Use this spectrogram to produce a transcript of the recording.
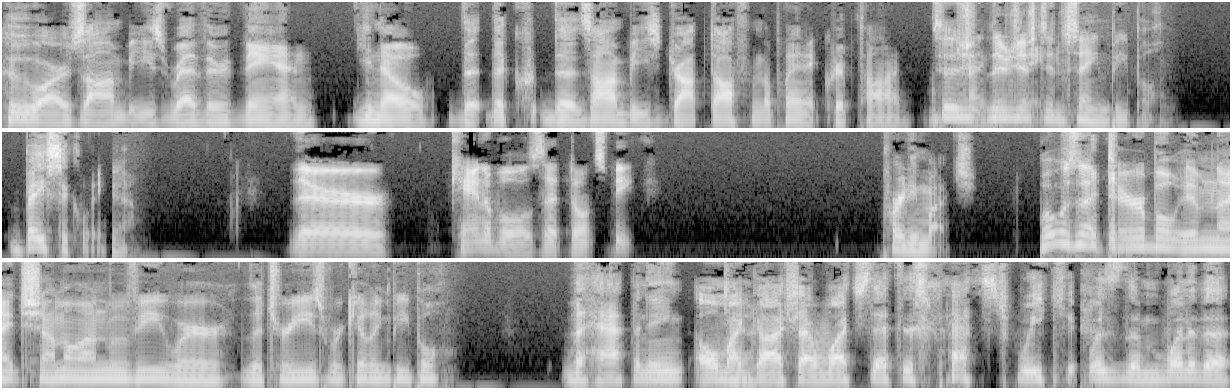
who are zombies rather than, you know, the, the, the zombies dropped off from the planet Krypton. So they're, kind of they're just thing. insane people. Basically. Yeah. They're cannibals that don't speak. Pretty much. What was that terrible M Night Shyamalan movie where the trees were killing people? The happening. Oh my Yeah. gosh. I watched that this past week. It was the, one of the,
